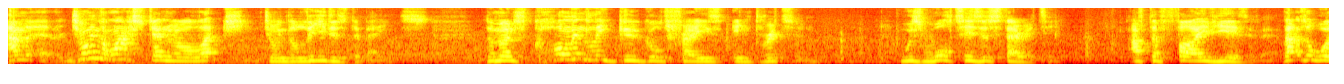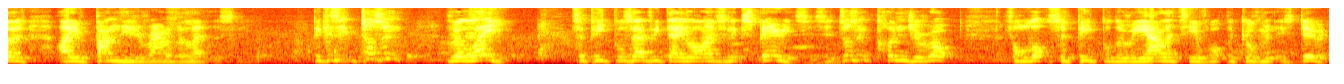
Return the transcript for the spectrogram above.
And uh, during the last general election, during the leaders' debates, the most commonly Googled phrase in Britain was "What is austerity?" After five years of it, that's a word I've bandied around relentlessly because it doesn't relate to people's everyday lives and experiences. It doesn't conjure up for lots of people the reality of what the government is doing.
